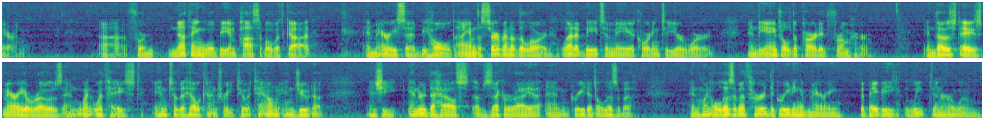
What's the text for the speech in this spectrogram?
barren. Uh, for nothing will be impossible with God. And Mary said, Behold, I am the servant of the Lord. Let it be to me according to your word. And the angel departed from her. In those days, Mary arose and went with haste into the hill country to a town in Judah and she entered the house of Zechariah and greeted Elizabeth. And when Elizabeth heard the greeting of Mary, the baby leaped in her womb.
